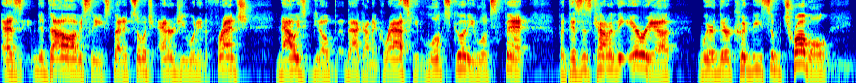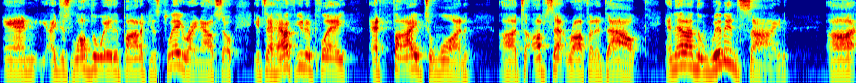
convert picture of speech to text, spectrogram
as Nadal obviously expended so much energy winning the French. Now he's you know back on the grass. He looks good. He looks fit. But this is kind of the area where there could be some trouble. And I just love the way that Botic is playing right now. So it's a half unit play at five to one uh, to upset Rafa Nadal. And then on the women's side, uh,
